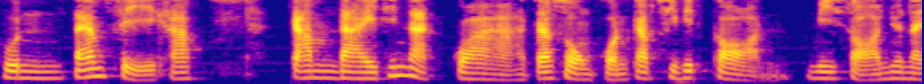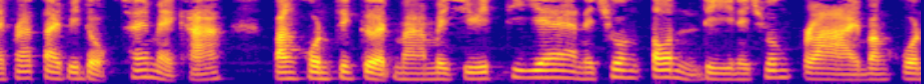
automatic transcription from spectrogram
คุณแต้มสีครับ กรรมใดที่หนักกว่าจะส่งผลกับชีวิตก่อน มีสอนอยู่ในพระไตรปิฎกใช่ไหมคะ บางคนจึงเกิดมามีชีวิตที่แย่ในช่วงต้นดีในช่วงปลาย บางคน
